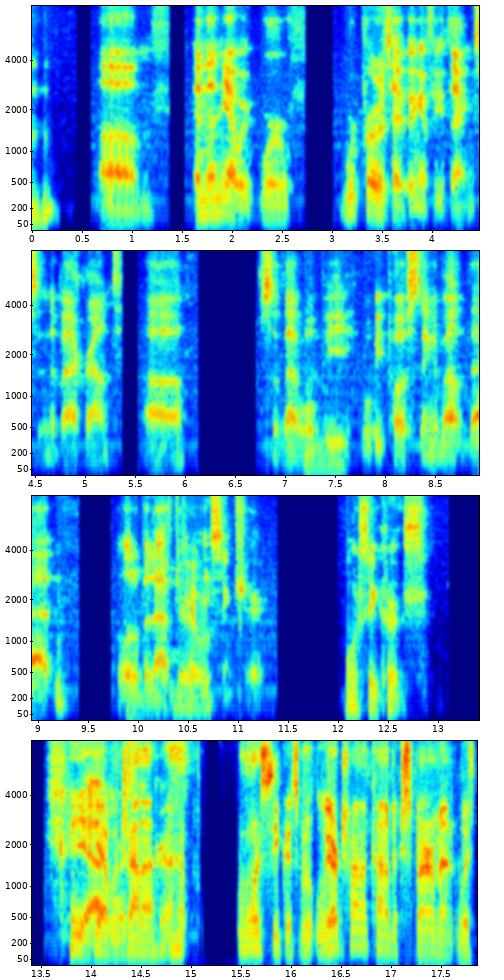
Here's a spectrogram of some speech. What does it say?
Mhm. Um, and then yeah, we, we're we're prototyping a few things in the background. Uh, so that will be we'll be posting about that a little bit after Yeah, releasing. Sure. More secrets. yeah, yeah, we're trying secrets. to more secrets. We, we are trying to kind of experiment with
